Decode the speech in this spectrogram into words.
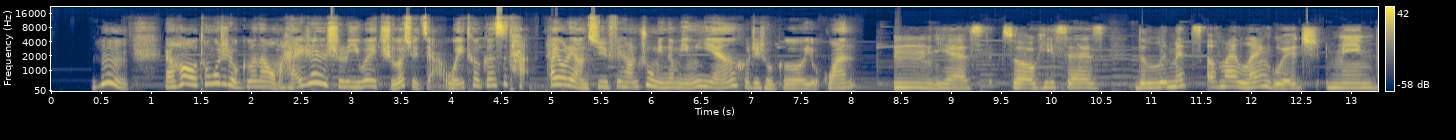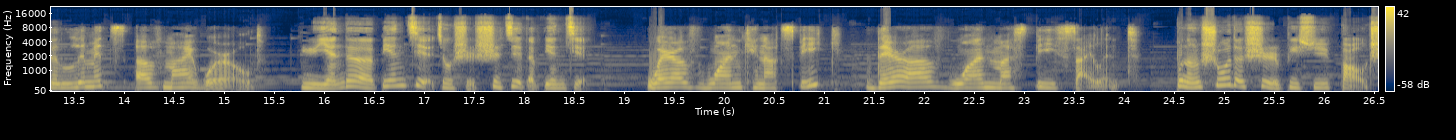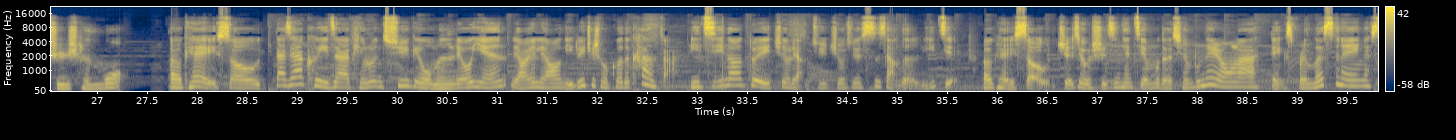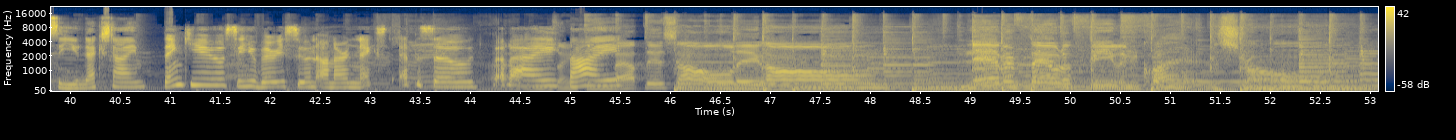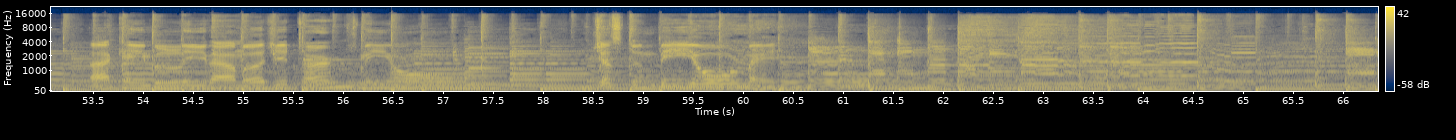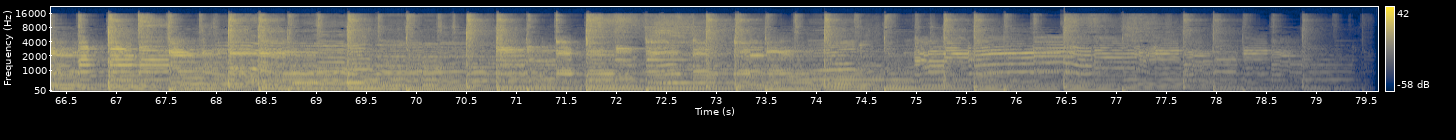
嗯，然后通过这首歌呢，我们还认识了一位哲学家维特根斯坦，他有两句非常着名的名言和这首歌有关。嗯，Yes. So he says, "The limits of my language mean the limits of my world." 语言的边界就是世界的边界。Whereof one cannot speak, thereof one must be silent. 不能说的事必须保持沉默。 OK，so、okay, 大家可以在评论区给我们留言，聊一聊你对这首歌的看法，以及呢对这两句哲学思想的理解。OK，so、okay, 这就是今天节目的全部内容啦。Thanks for listening. See you next time. Thank you. See you very soon on our next episode. Bye bye. Bye. About this all day long. Never felt a feeling quite this strong. I can't believe how much it turns me on just to be your man.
